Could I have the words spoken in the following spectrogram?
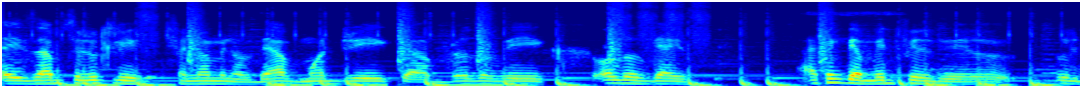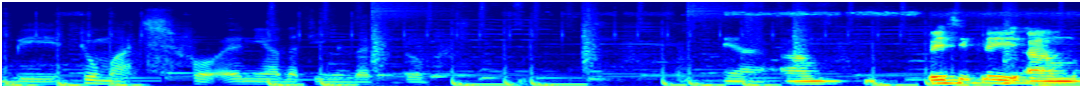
is absolutely phenomenal. They have Modric, uh, Brozovic, all those guys. I think their midfield will will be too much for any other team in that group. yeah. Um, basically, um,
